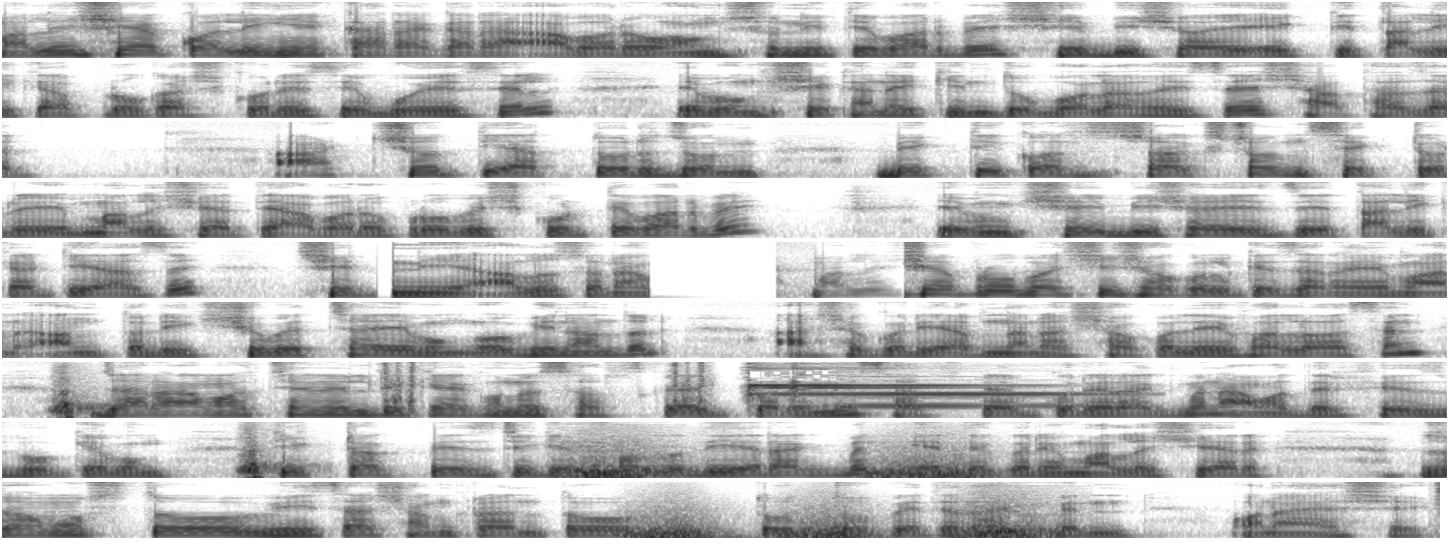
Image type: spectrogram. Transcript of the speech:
Malaysia কলিংয়ে কারা কারা আবারও অংশ নিতে পারবে, সে বিষয়ে একটি তালিকা প্রকাশ করেছে বোয়েসেল এবং সেখানে কিন্তু বলা হয়েছে সাত হাজার আটশো তিয়াত্তর জন ব্যক্তি কনস্ট্রাকশন সেক্টরে মালয়েশিয়াতে আবারও প্রবেশ করতে পারবে এবং সেই বিষয়ে যে তালিকাটি আছে, সেটি নিয়ে আলোচনা মালয়েশিয়া প্রবাসী সকলকে জানাই আমার আন্তরিক শুভেচ্ছা এবং অভিনন্দন। আশা করি আপনারা সকলেই ভালো আছেন। যারা আমার চ্যানেলটিকে এখনও সাবস্ক্রাইব করেনি সাবস্ক্রাইব করে রাখবেন, আমাদের ফেসবুক এবং টিকটক পেজটিকে ফলো দিয়ে রাখবেন। এতে করে মালয়েশিয়ার সমস্ত ভিসা সংক্রান্ত তথ্য পেতে থাকবেন অনায়াসে।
